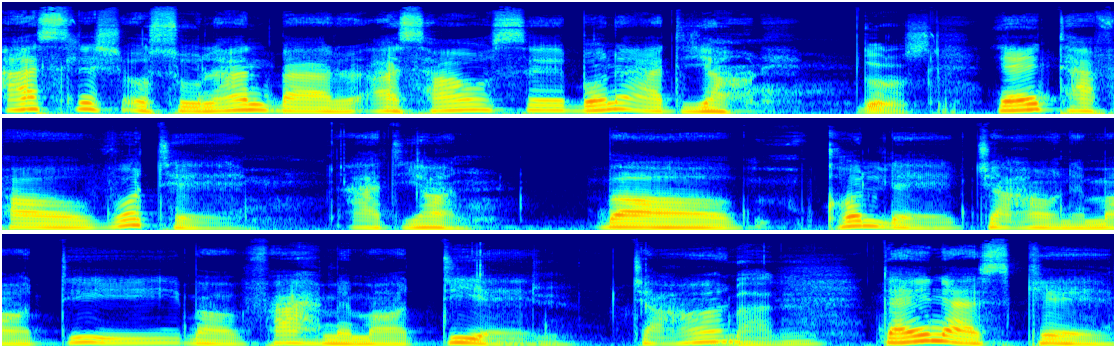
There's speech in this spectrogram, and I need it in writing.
اصلش اصولا بر اساس بن ادیانه. درسته. یعنی تفاوت ادیان با کل جهان مادی با فهم مادی. جهان. بله. در این است که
